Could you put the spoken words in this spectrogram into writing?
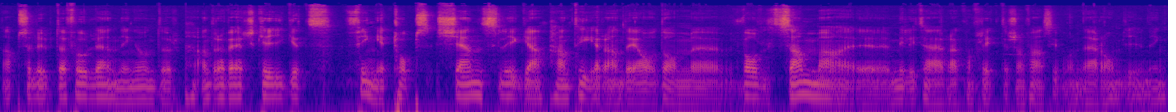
absoluta fulländning under andra världskrigets fingertoppskänsliga hanterande av de eh, våldsamma eh, militära konflikter som fanns i vår nära omgivning,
